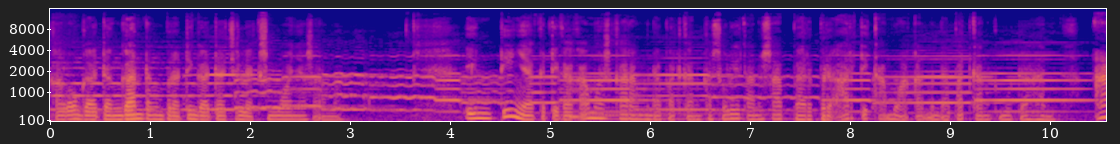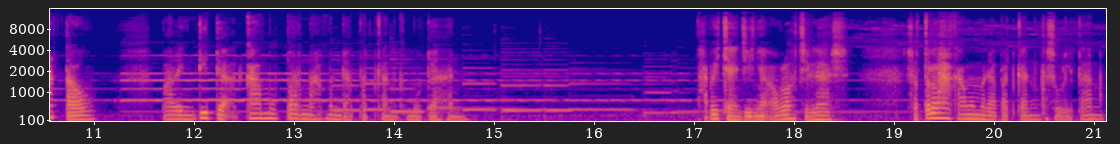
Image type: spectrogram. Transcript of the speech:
kalau nggak ada ganteng berarti nggak ada jelek semuanya sama Intinya ketika kamu sekarang mendapatkan kesulitan sabar berarti kamu akan mendapatkan kemudahan atau paling tidak kamu pernah mendapatkan kemudahan. Tapi janjinya Allah jelas. Setelah kamu mendapatkan kesulitan,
